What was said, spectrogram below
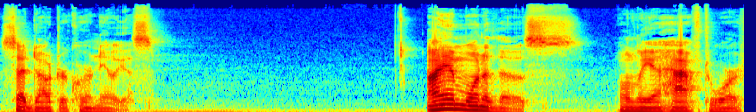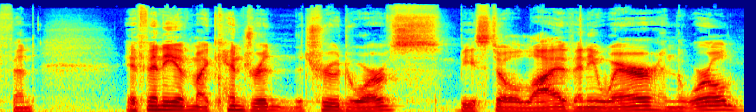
said Dr. Cornelius. I am one of those, only a half dwarf, and if any of my kindred, the true dwarves, be still alive anywhere in the world,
